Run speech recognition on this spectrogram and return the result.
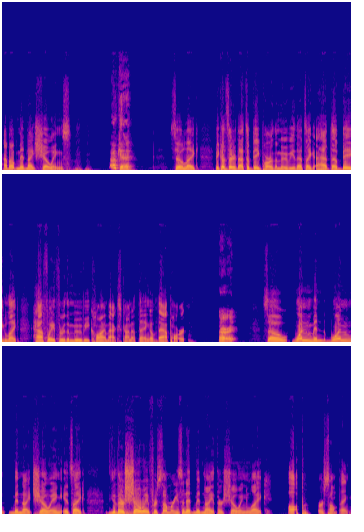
How about midnight showings? Okay. So like, because there that's a big part of the movie. That's like had the big like halfway through the movie climax kind of thing of that part. All right. So one mid one midnight showing, it's like they're showing for some reason at midnight they're showing like Up or something,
